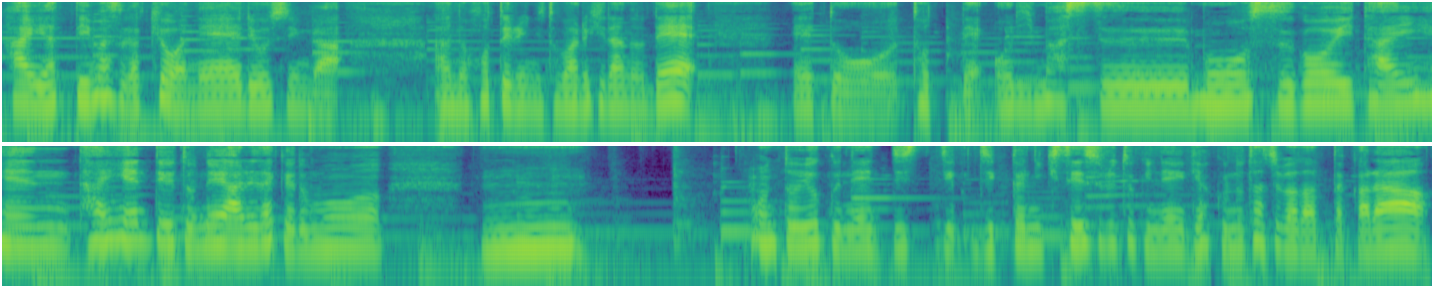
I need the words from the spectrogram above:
はい、やっていますが、今日はね、両親が、あの、ホテルに泊まる日なので、えっ、と、撮っております。もうすごい大変、大変って言うとね、あれだけども、うん、本当よくね実家に帰省する時ね逆の立場だったから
